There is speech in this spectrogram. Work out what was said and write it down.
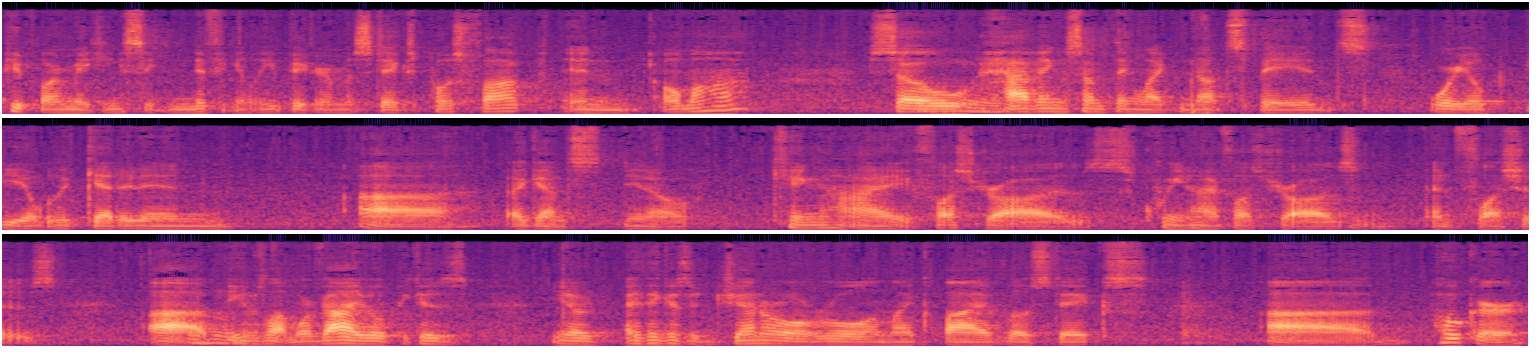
people are making significantly bigger mistakes post flop in Omaha. So having something like nut spades, where you'll be able to get it in uh, against you know king high flush draws, queen high flush draws, and, and flushes, uh, becomes a lot more valuable because you know I think as a general rule in like live low stakes uh, poker,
